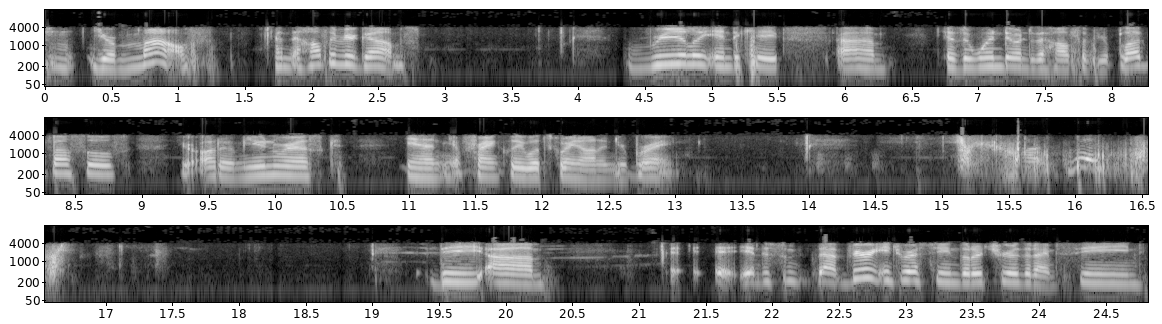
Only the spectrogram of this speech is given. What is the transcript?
your mouth and the health of your gums really indicates um, is a window into the health of your blood vessels, your autoimmune risk, and you know, frankly, what's going on in your brain. the um, it, it, there's some uh, very interesting literature that I'm seeing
